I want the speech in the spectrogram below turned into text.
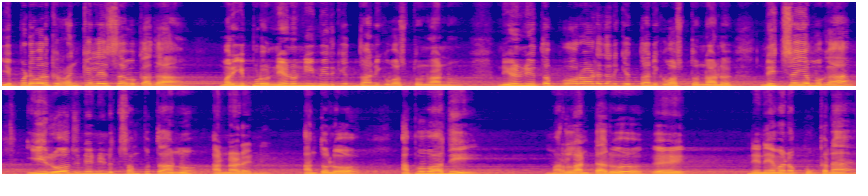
ఇప్పటి వరకు రంకెలేసావు కదా. మరి ఇప్పుడు నేను నీ మీదకి యుద్ధానికి వస్తున్నాను. నేను నీతో పోరాడేదానికి యుద్ధానికి వస్తున్నాను. నిశ్చయముగా ఈరోజు నేను నిన్ను చంపుతాను అన్నాడండి. అంతలో అపవాది మరలా అంటారు ఏ నేనేమైనా కుక్కనా?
